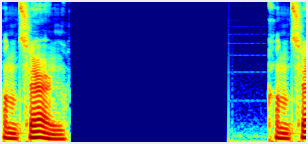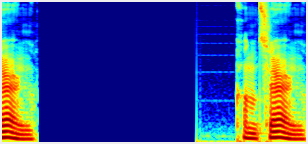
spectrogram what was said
concern. Concern. Concern.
